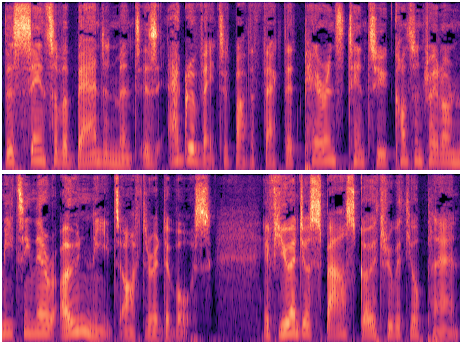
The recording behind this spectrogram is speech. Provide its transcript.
This sense of abandonment is aggravated by the fact that parents tend to concentrate on meeting their own needs after a divorce. If you and your spouse go through with your plan,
